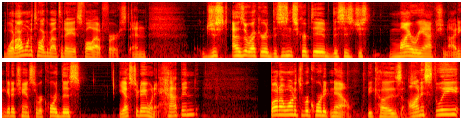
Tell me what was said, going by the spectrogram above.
what I want to talk about today is Fallout first. And just as a record, this isn't scripted, this is just my reaction. I didn't get a chance to record this yesterday when it happened, but I wanted to record it now because honestly,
